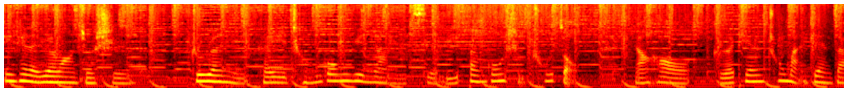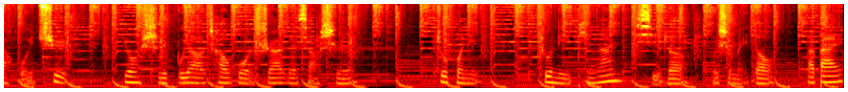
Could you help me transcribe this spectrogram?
今天的愿望就是，祝愿你可以成功酝酿一次离办公室出走，然后隔天充满电再回去，用时不要超过十二个小时。祝福你，祝你平安喜乐。我是美豆，拜拜。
